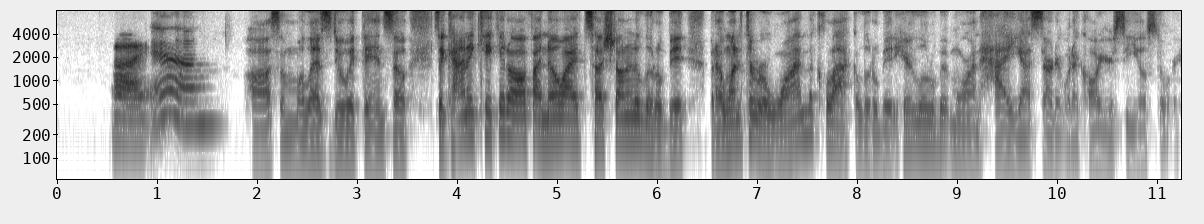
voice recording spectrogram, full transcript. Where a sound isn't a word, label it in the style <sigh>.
I am. Awesome. Well, let's do it then. So, to kind of kick it off, I know I touched on it a little bit, but I wanted to rewind the clock a little bit, hear a little bit more on how you got started, what I call your CEO story.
